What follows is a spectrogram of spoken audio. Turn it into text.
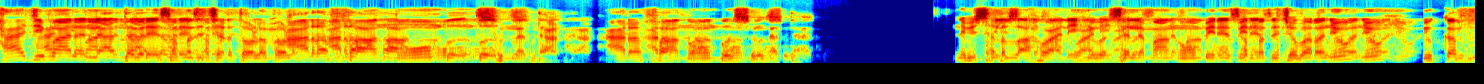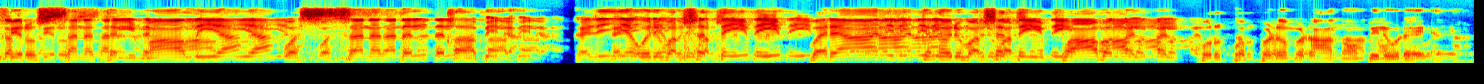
ഹാജിമാരല്ലാത്തവരെ സംബന്ധിച്ചിടത്തോളം അറഫ നോമ്പ് സുന്നത്താണ്. അറഫ നോമ്പ് സുന്നത്താണ്. നബി സല്ലല്ലാഹു അലൈഹി വസല്ലമ നോമ്പിനെ സംബന്ധിച്ച് പറഞ്ഞു യുകഫിറു സനത്തൽ മാദിയ വസ്സനത്തൽ ഖാബില. കഴിഞ്ഞ ഒരു വർഷത്തെയും വരാനിരിക്കുന്ന ഒരു വർഷത്തെയും പാപങ്ങൾ പൊറുക്കപ്പെടും ആ നോമ്പിലൂടെ എന്നാണ്.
